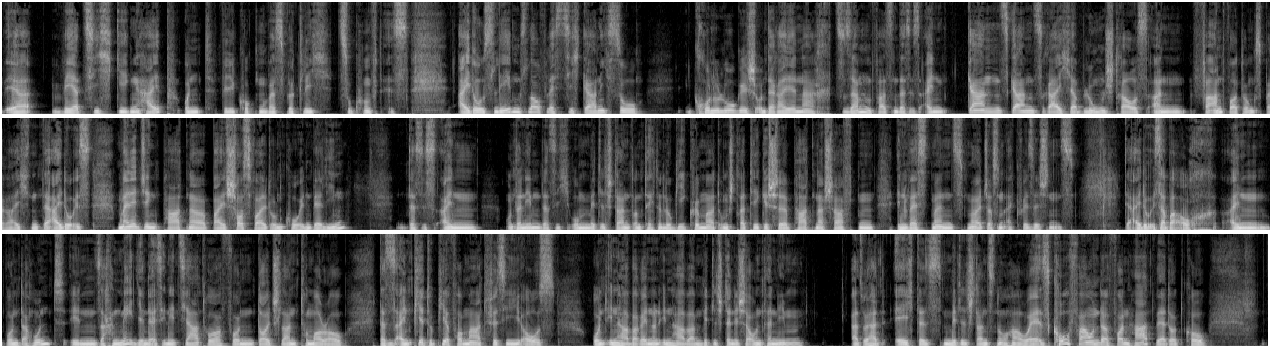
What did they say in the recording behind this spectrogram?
er wehrt sich gegen Hype und will gucken, was wirklich Zukunft ist. Aidos Lebenslauf lässt sich gar nicht so chronologisch und der Reihe nach zusammenfassen. Das ist ein ganz, ganz reicher Blumenstrauß an Verantwortungsbereichen. Der Aido ist Managing Partner bei Schosswald und Co. in Berlin. Das ist ein Unternehmen, das sich um Mittelstand und Technologie kümmert, um strategische Partnerschaften, Investments, Mergers und Acquisitions. Der Aido ist aber auch ein bunter Hund in Sachen Medien. Der ist Initiator von Deutschland Tomorrow. Das ist ein Peer-to-Peer-Format für CEOs und Inhaberinnen und Inhaber mittelständischer Unternehmen. Also er hat echtes Mittelstands-Know-how. Er ist Co-Founder von Hardware.co,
